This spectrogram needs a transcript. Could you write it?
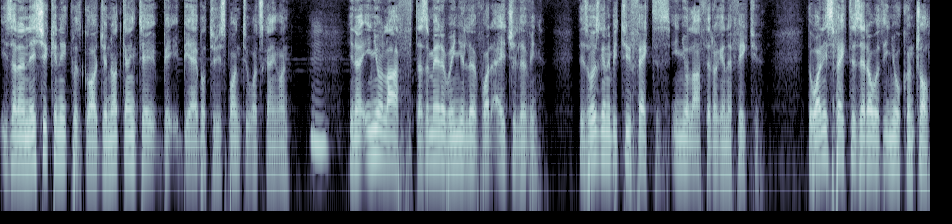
is that unless you connect with God, you're not going to be, be able to respond to what's going on. Mm. You know, in your life, doesn't matter when you live, what age you live in. There's always going to be two factors in your life that are going to affect you. The one is factors that are within your control.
